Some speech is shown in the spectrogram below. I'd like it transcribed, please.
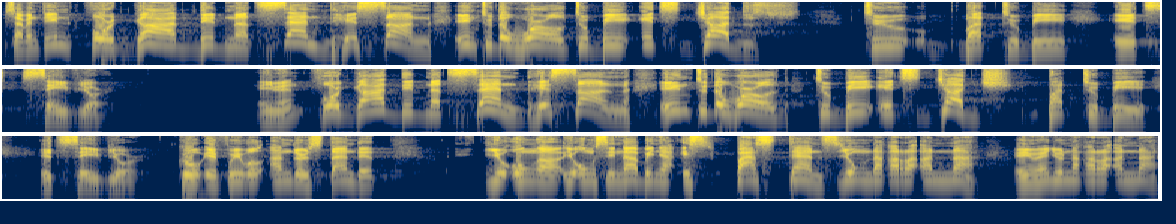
17 For God did not send his son into the world to be its judge to but to be its savior. Amen. For God did not send his son into the world to be its judge but to be its savior. If we will understand it, yung, uh, yung sinabi niya is past tense, yung nakaraan na. Amen, yung nakaraan na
